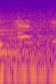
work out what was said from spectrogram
Erkekler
